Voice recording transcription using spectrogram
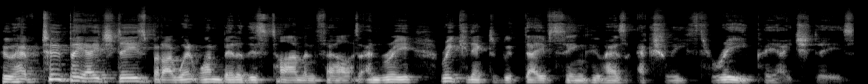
who have two PhDs, but I went one better this time and found and re- reconnected with Dave Singh, who has actually three PhDs.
